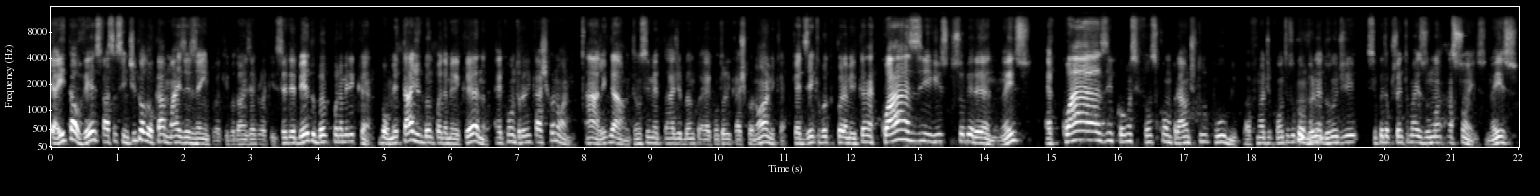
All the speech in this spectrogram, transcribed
E aí talvez faça sentido alocar mais exemplo aqui. Vou dar um exemplo aqui: CDB do Banco Pan-Americano. Bom, metade do Banco Pan-Americano é controle de caixa econômica. Ah, legal. Então, se metade é, banco, é controle de caixa econômica, quer dizer que o Banco Pan-Americano é quase risco soberano, não é isso? É quase como se fosse comprar um título público. Afinal de contas, o uhum. governo é dono de 50% mais uma ações, não é isso?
